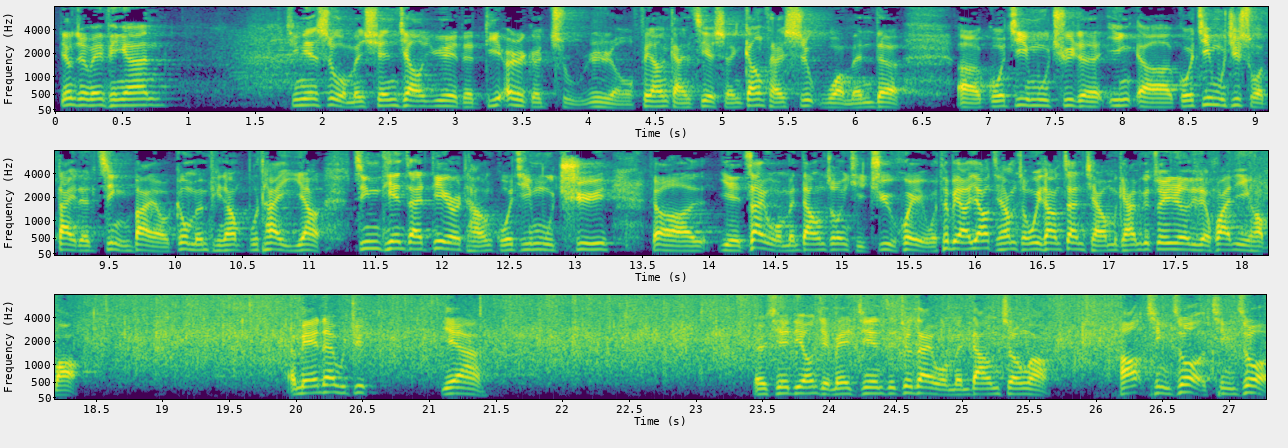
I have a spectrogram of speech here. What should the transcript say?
弟兄姊妹平安。今天是我们宣教月的第二个主日哦，非常感谢神。刚才是我们的呃国际牧区的音呃国际牧区所带的敬拜哦，跟我们平常不太一样。今天在第二堂国际牧区呃也在我们当中一起聚会，我特别要邀请他们从位上站起来，我们给他们一个最热烈的欢迎，好不好？Amanda，would you？Yeah。而且弟兄姐妹今天就在我们当中哦。好，请坐，请坐。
